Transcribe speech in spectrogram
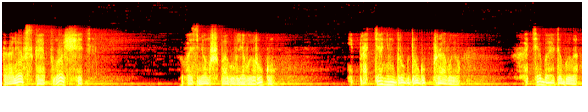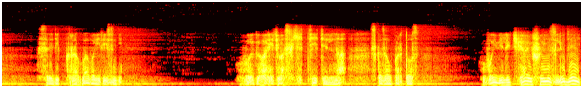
«Королевская площадь» возьмем шпагу в левую руку и протянем друг другу правую, хотя бы это было среди кровавой резни. «Вы говорите восхитительно!» — сказал Портос. «Вы величайший из людей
